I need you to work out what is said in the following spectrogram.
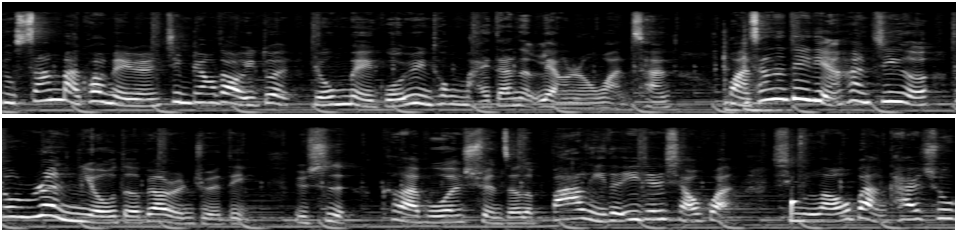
用三百块美元竞标到一顿由美国运通买单的两人晚餐，晚餐的地点和金额都任由得标人决定。于是克莱伯恩选择了巴黎的一间小馆，请老板开出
